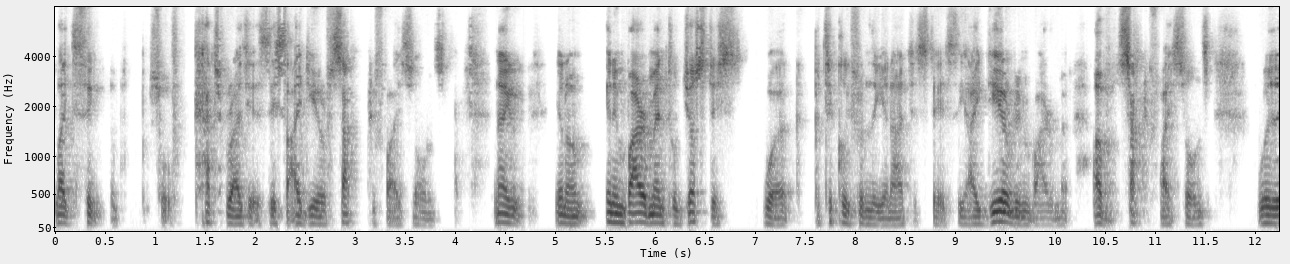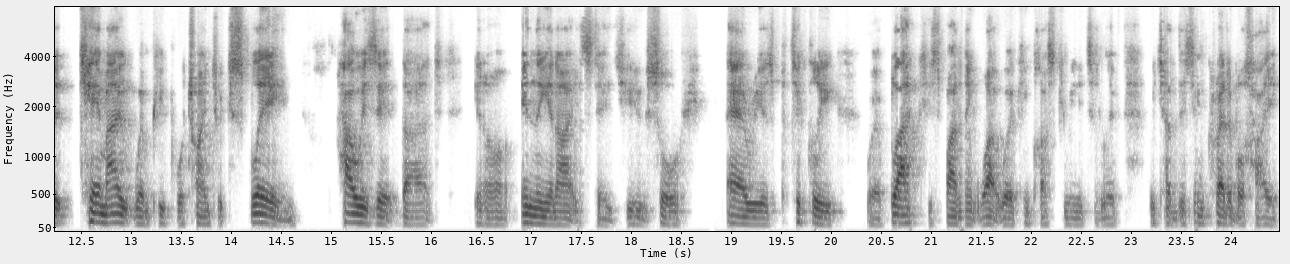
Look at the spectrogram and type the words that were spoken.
like to think of sort of categorize it as this idea of sacrifice zones. Now, you know, in environmental justice work, particularly from the United States, the idea of environment of sacrifice zones was it came out when people were trying to explain how is it that you know in the United States you saw areas, particularly where Black, Hispanic, white working class communities live, which had this incredible high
